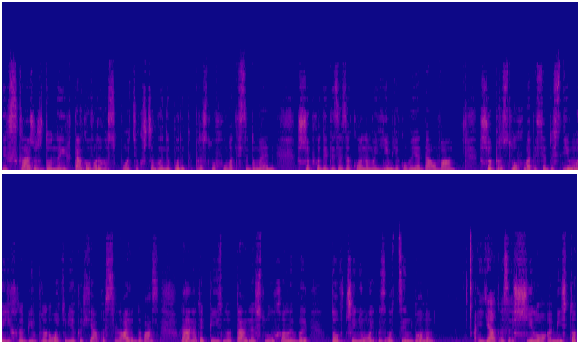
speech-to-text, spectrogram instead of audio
І скажеш до них, так говорить Господь, якщо ви не будете прислухуватися до мене, щоб ходити за законом моїм, якого я дав вам, щоб прислухуватися до слів моїх рабів пророків, яких я посилаю до вас рано та пізно, та не слухали ви, то вчиню з оцим домом, як з щіло, а місто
